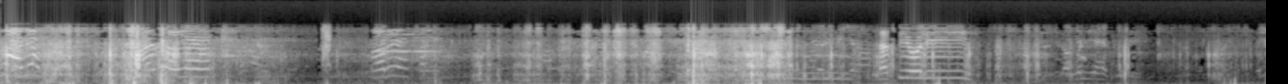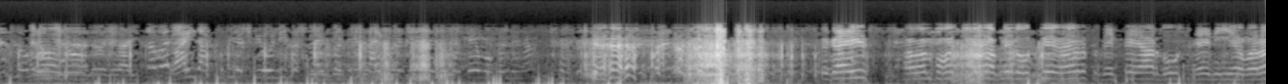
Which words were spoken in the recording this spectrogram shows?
था आजा आया तो आजा यार अरे हैप्पी होली तो गाइस अब हम पहुँच चुके हैं अपने दोस्त के घर। तो देखते हैं यार, दोस्त है नहीं है हमारा।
